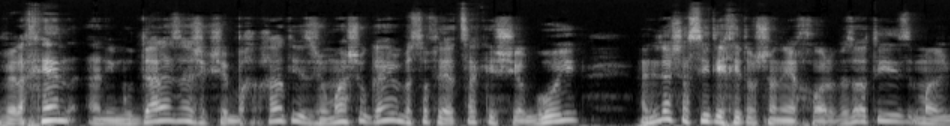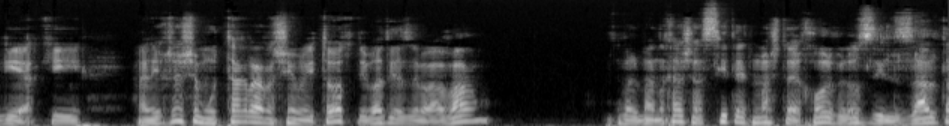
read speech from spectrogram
ולכן אני מודע לזה שכשבחרתי איזשהו משהו, גם אם בסוף זה יצא כשגוי, אני יודע שעשיתי הכי טוב שאני יכול, וזה אותי מרגיע, כי אני חושב שמותר לאנשים לטעות, דיברתי על זה בעבר, אבל בהנחה שעשית את מה שאתה יכול ולא זלזלת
